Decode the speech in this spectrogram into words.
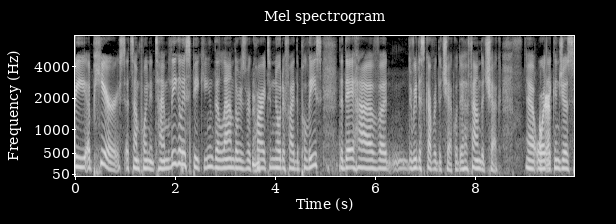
reappears at some point in time. Legally speaking the landlord is required to notify the police that they have uh, rediscovered the check or they have found the check uh, or Okay. they can just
